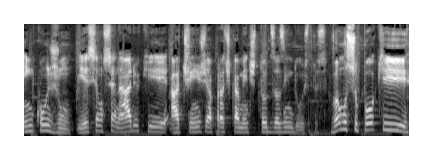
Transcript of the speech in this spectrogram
em conjunto. E esse é um cenário que atinge a praticamente todas as indústrias. Vamos supor que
